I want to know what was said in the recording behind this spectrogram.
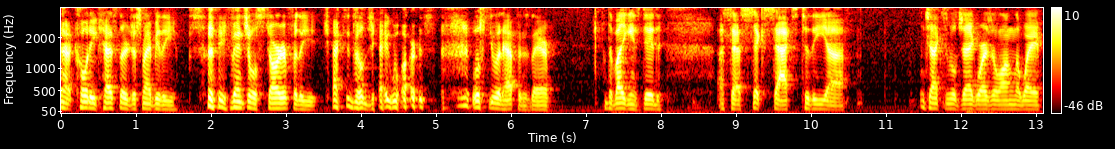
Uh, Cody Kessler just might be the eventual starter for the Jacksonville Jaguars. we'll see what happens there. The Vikings did assess six sacks to the uh, Jacksonville Jaguars along the way.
